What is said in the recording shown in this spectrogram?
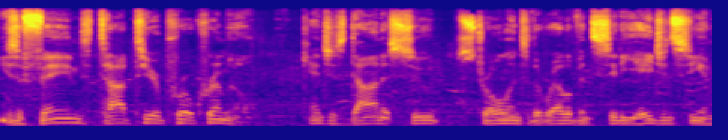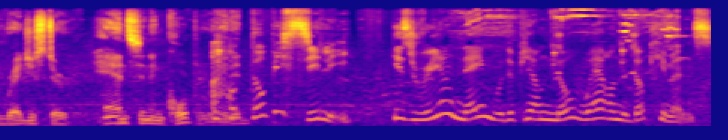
He's a famed, top-tier pro-criminal. Can't just don a suit, stroll into the relevant city agency and register Hansen Oh, Incorporated. don't be silly. His real name would appear nowhere on the documents.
